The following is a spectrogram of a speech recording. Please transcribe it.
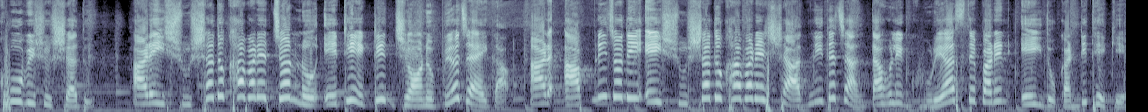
খুবই সুস্বাদু। আর এই সুস্বাদু খাবারের জন্য এটি একটি জনপ্রিয় জায়গা। আর আপনি যদি এই সুস্বাদু খাবারের স্বাদ নিতে চান, তাহলে ঘুরে আসতে পারেন এই দোকানটি থেকে।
